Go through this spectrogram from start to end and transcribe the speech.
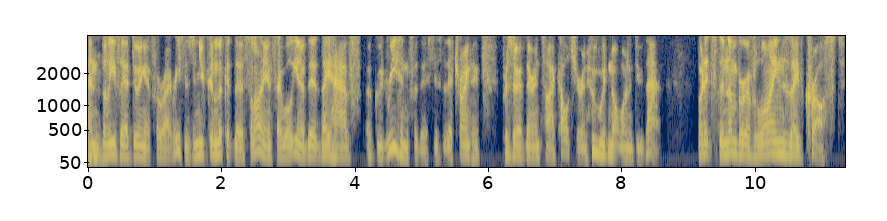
and mm. believe they are doing it for right reasons. And you can look at the Solanae and say, well, you know, they, they have a good reason for this, is that they're trying to preserve their entire culture. And who would not want to do that? But it's the number of lines they've crossed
